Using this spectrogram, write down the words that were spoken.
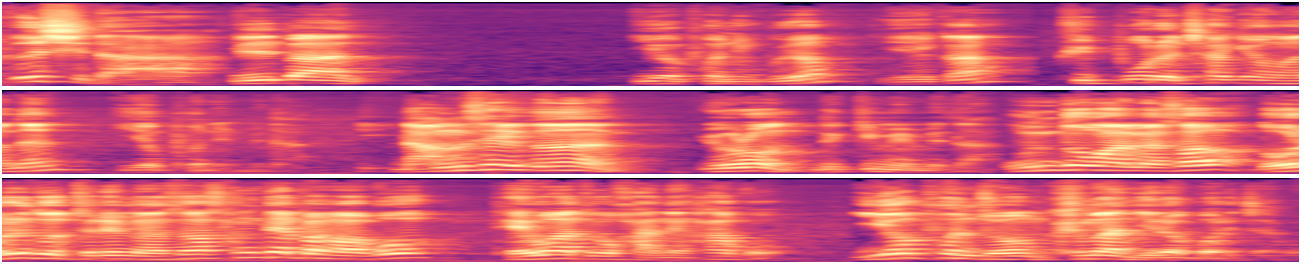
끝이다. 일반 이어폰이고요. 얘가 귓볼을 착용하는 이어폰입니다. 남색은 이런 느낌입니다. 운동하면서 노래도 들으면서 상대방하고 대화도 가능하고 이어폰 좀 그만 잃어버리자고요.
